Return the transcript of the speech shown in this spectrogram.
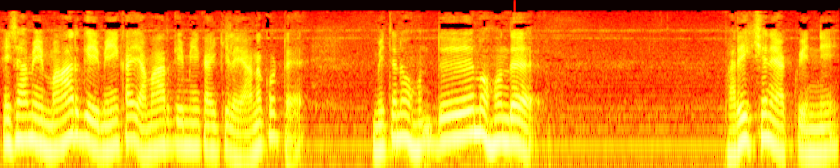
එනිසා මේ මාර්ගය මේකයි අමාර්ගය මේකයි කියලා යනකොට මෙතන හොඳම හොඳ පරීක්ෂණයක් වෙන්නේ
